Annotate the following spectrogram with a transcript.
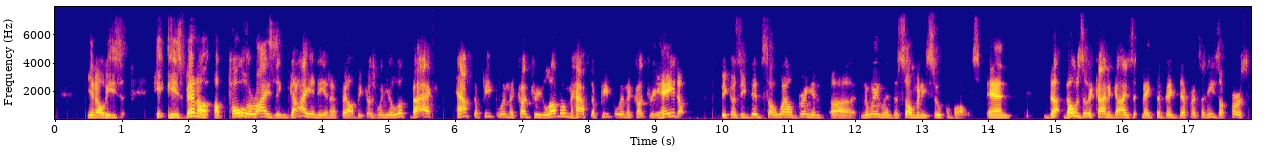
you know, he's he, he's been a, a polarizing guy in the NFL because when you look back, half the people in the country love him, half the people in the country hate him because he did so well bringing uh, New England to so many Super Bowls. And th- those are the kind of guys that make the big difference. And he's a first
